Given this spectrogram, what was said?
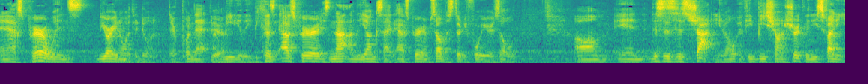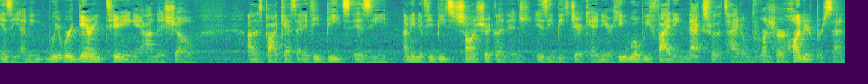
and Alex Pereira wins, you already know what they're doing. They're putting that Yeah. immediately because Alex Pereira is not on the young side. Alex Pereira himself is thirty four years old. Um, and this is his shot, you know. If he beats Sean Strickland, he's fighting Izzy. I mean, we, we're guaranteeing it on this show, on this podcast, that if he beats Izzy, I mean, if he beats Sean Strickland and Izzy beats Jared Cannonier, he will be fighting next for the title, one sure. hundred percent.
